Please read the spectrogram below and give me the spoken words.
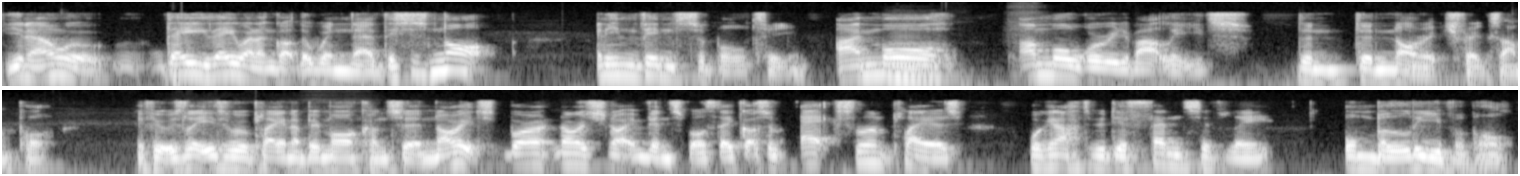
you know they they went and got the win there. This is not an invincible team. I'm more mm. I'm more worried about Leeds than than Norwich, for example. If it was Leeds who were playing, I'd be more concerned. Norwich, Norwich are not invincible. they've got some excellent players. We're going to have to be defensively unbelievable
